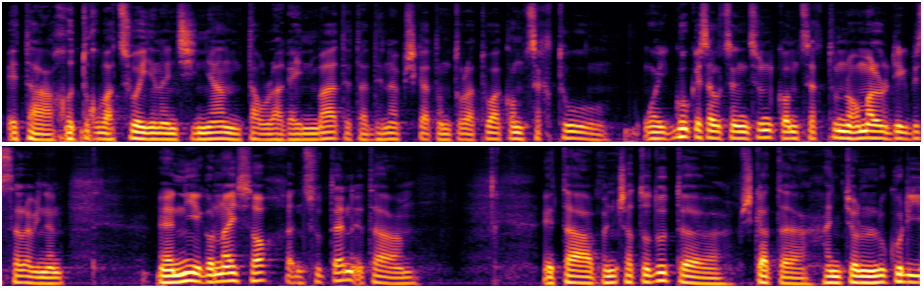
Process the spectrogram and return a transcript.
eta jotur batzu egin aintzinean, taula gain bat, eta dena pixka antolatua kontzertu, oi, guk ezagutzen dintzun, kontzertu normal horiek bizala binen. E, ni egon nahi zor, entzuten, eta eta pentsatu dut, uh, pixkat, uh, haintion lukuri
